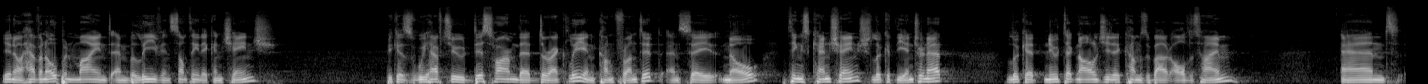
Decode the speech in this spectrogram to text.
you know, have an open mind and believe in something they can change because we have to disarm that directly and confront it and say, no, things can change. Look at the internet. Look at new technology that comes about all the time. And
